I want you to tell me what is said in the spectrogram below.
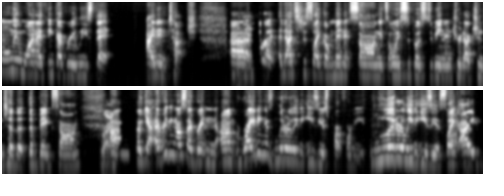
only one I think I've released that I didn't touch. Uh, Okay. But that's just like a minute song. It's only supposed to be an introduction to the the big song. Right. Um, so yeah, everything else I've written, um, writing is literally the easiest part for me. Literally the easiest. Like Awesome. I,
